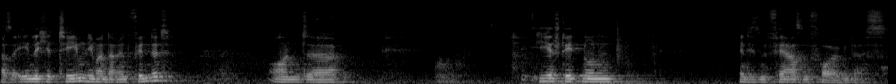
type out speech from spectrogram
also ähnliche Themen, die man darin findet. Und äh, hier steht nun in diesen Versen folgendes.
